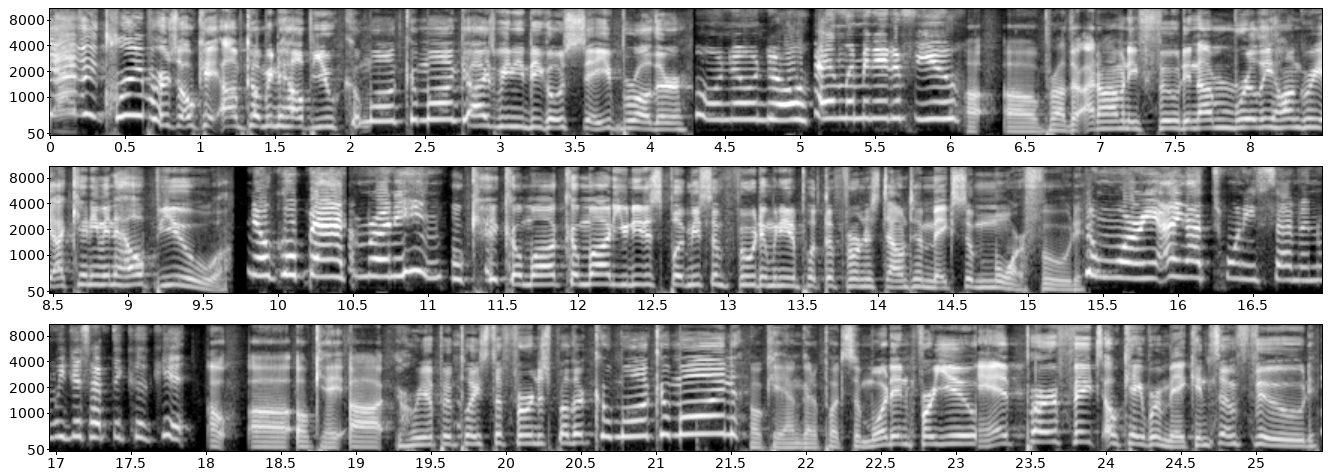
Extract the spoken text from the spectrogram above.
Seven creepers. Okay, I'm coming to help you. Come on, come on, guys. We need to go save brother. Oh no, no, I eliminated a few. Uh-oh, brother. I don't have any food and I'm really hungry. I can't even help you. No, go back. I'm running. Okay, come on, come on. You need to split me some food and we need to put the furnace down to make some more food. Don't worry, I got 27. We just have to cook it. Oh, uh, okay. Uh, hurry up and place the furnace, brother. Come on, come on. Okay, I'm gonna put some wood in for you. And perfect. Okay, we're making some food. And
